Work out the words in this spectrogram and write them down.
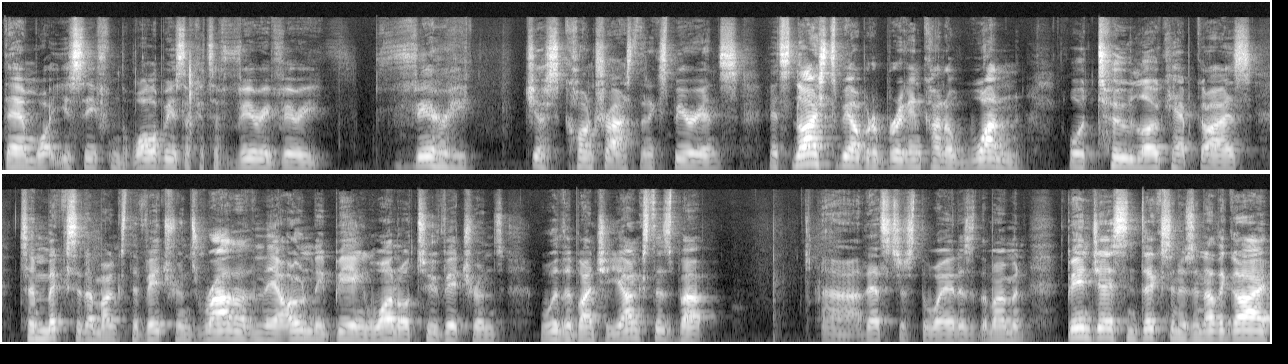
than what you see from the Wallabies. Like, it's a very, very, very just contrast and experience. It's nice to be able to bring in kind of one or two low cap guys to mix it amongst the veterans rather than there only being one or two veterans with a bunch of youngsters. But uh, that's just the way it is at the moment. Ben Jason Dixon, is another guy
